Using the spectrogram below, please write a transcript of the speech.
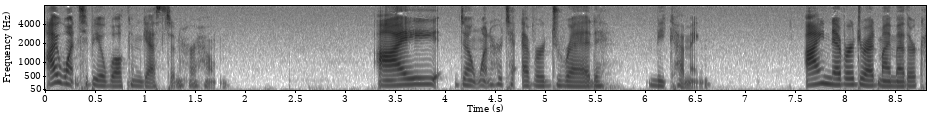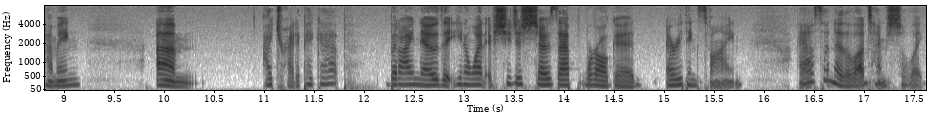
I want to be a welcome guest in her home. I don't want her to ever dread me coming. I never dread my mother coming. Um, I try to pick up but I know that, you know what, if she just shows up, we're all good. Everything's fine. I also know that a lot of times she'll like,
